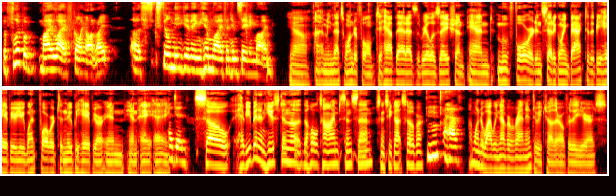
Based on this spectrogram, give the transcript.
the flip of my life going on, right? Uh, s- still me giving him life and him saving mine. Yeah, I mean, that's wonderful to have that as the realization and move forward instead of going back to the behavior. You went forward to new behavior in, in AA. I did. So, have you been in Houston the, the whole time since then, since you got sober? hmm I have. I wonder why we never ran into each other over the years.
